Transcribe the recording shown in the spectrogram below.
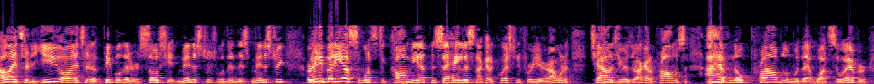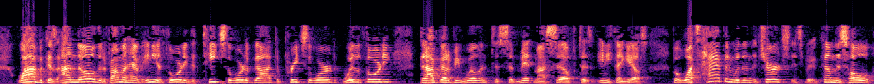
I'll answer to you. I'll answer to people that are associate ministers within this ministry, or anybody else that wants to call me up and say, "Hey, listen, I got a question for you, or I want to challenge you, or I got a problem." I have no problem with that whatsoever. Why? Because I know that if I'm going to have any authority to teach the Word of God, to preach the Word with authority, then I've got to be willing to submit myself to anything else. But what's happened within the church, it's become this whole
